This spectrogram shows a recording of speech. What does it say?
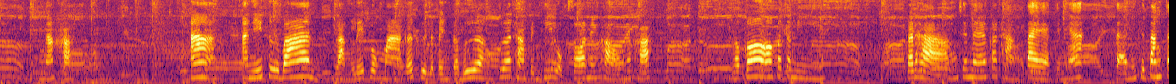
ๆนะคะอ่าอันนี้คือบ้านหลังเล็กลงมาก็คือจะเป็นกระเบื้อง เพื่อทำเป็นที่หลบซ่อนให้เขานะคะ แล้วก็ก็จะมีกระถางใช่ไหมกระถางแตกอย่างเงี้ยแต่อันนี้คือตั้งใจ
